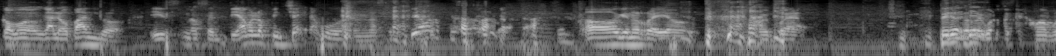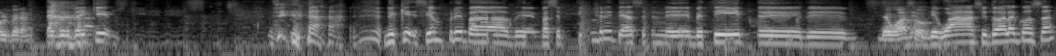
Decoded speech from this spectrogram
como galopando. Y nos sentíamos los pincheras, pues, nos sentíamos los pincheras. Oh, que nos reíamos. Muy buena. Pero Esos ¿te, recuerdos que jamás volverán. te acordáis que no es que siempre para septiembre te hacen eh, vestirte de, de, De guaso. de guaso y toda la cosa.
